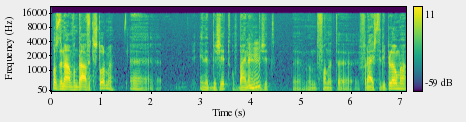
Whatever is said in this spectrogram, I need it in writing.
Was de naam van David Stormen. In het bezit, of bijna in Mhm. het bezit, eh, dan van het vereiste diploma.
